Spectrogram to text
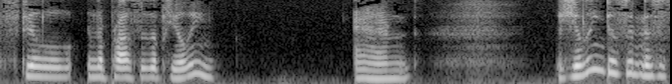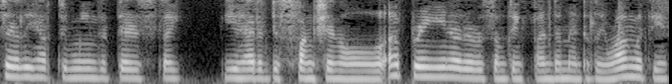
still in the process of healing. And healing doesn't necessarily have to mean that there's like you had a dysfunctional upbringing or there was something fundamentally wrong with you.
